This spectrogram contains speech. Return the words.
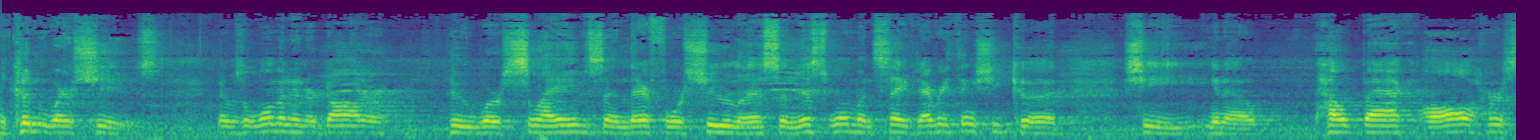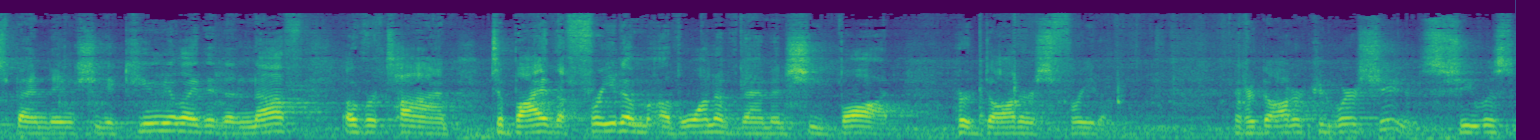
You couldn't wear shoes. There was a woman and her daughter who were slaves and therefore shoeless, and this woman saved everything she could. She, you know, held back all her spending. She accumulated enough over time to buy the freedom of one of them, and she bought her daughter's freedom. And her daughter could wear shoes. She was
